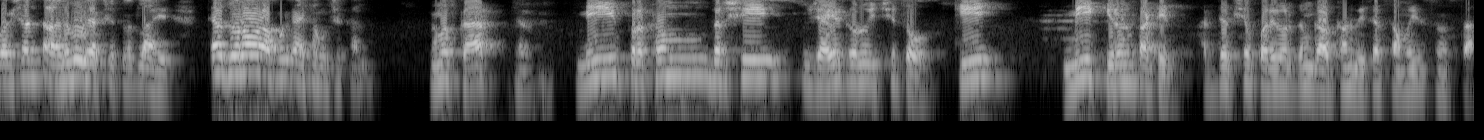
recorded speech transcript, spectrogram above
वर्षांचा अनुभव या क्षेत्रातला आहे. त्या जोरावर आपण काय सांगू शकाल? नमस्कार. मी प्रथमदर्शी जाहीर करू इच्छितो की मी किरण पाटील अध्यक्ष परिवर्तन गावठाण विकास सामाजिक संस्था.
